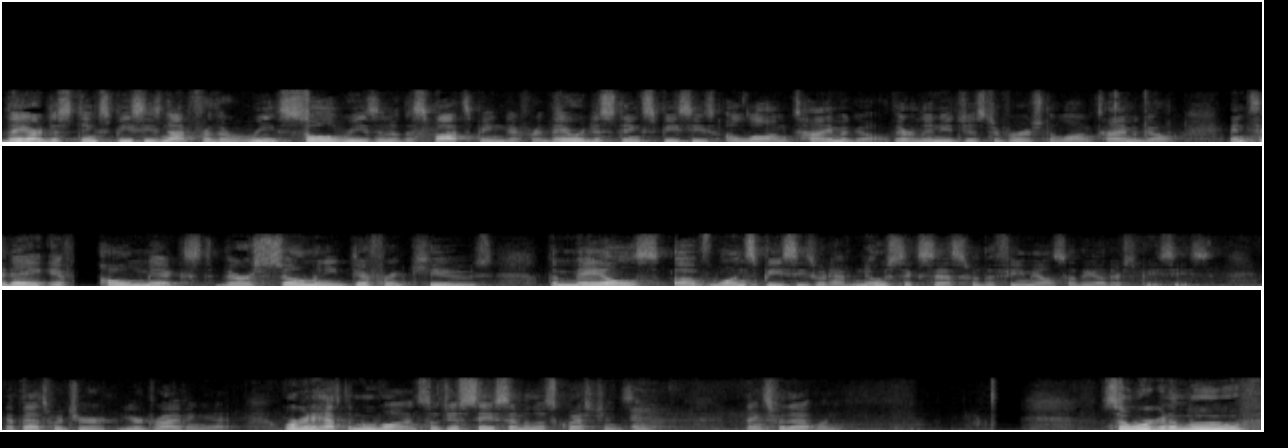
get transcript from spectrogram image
they are distinct species not for the re- sole reason of the spots being different. They were distinct species a long time ago. Their lineages diverged a long time ago. And today, if co-mixed, there are so many different cues, the males of one species would have no success with the females of the other species, if that's what you're, you're driving at. We're going to have to move on, so just save some of those questions. And thanks for that one. So we're going to move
